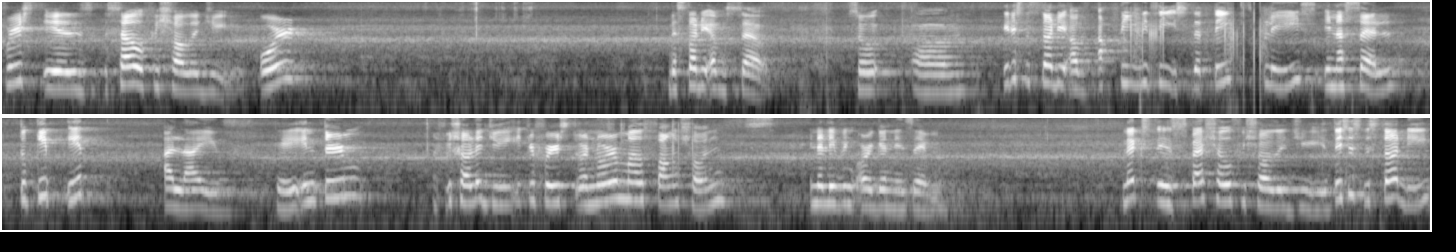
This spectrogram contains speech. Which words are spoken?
First is cell physiology or the study of cell. So, um, it is the study of activities that takes place in a cell to keep it alive. Okay, in term of physiology, it refers to a normal functions in a living organism. Next is special physiology. This is the study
